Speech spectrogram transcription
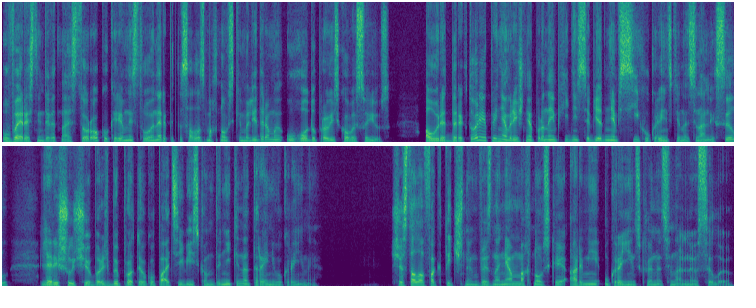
У вересні 19-го року керівництво УНР підписало з махновськими лідерами угоду про військовий союз, а уряд директорії прийняв рішення про необхідність об'єднання всіх українських національних сил для рішучої боротьби проти окупації військом Денікіна теренів України, що стало фактичним визнанням Махновської армії українською національною силою.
